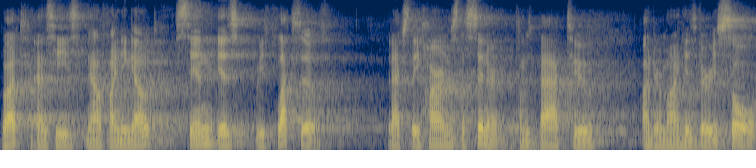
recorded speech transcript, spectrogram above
But as he's now finding out, sin is reflexive. It actually harms the sinner. It comes back to undermine his very soul.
